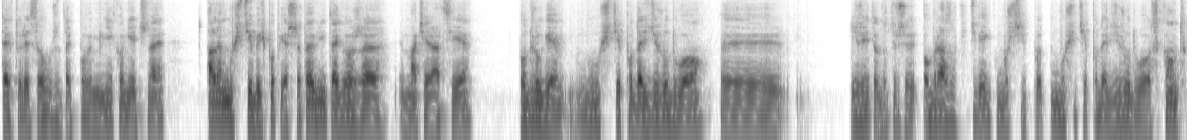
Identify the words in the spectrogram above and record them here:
te, które są, że tak powiem, niekonieczne, ale musicie być po pierwsze pewni tego, że macie rację. Po drugie, musicie podać źródło, y, jeżeli to dotyczy obrazu czy dźwięku, musicie podać źródło, skąd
